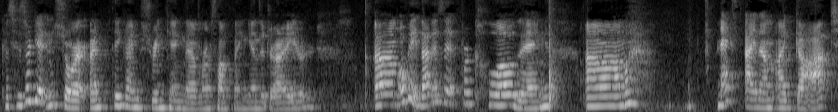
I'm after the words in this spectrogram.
because his are getting short. I think I'm shrinking them or something in the dryer. Um, okay, that is it for clothing. Um, next item I got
